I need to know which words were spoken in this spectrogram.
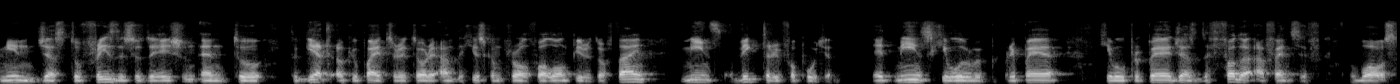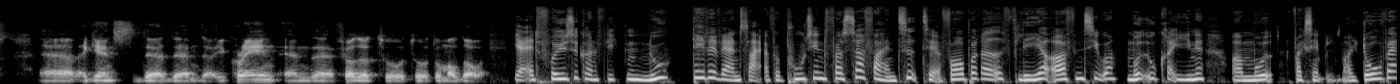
I mean, just to freeze the situation and to, to get occupied territory under his control for a long period of time – means victory for Putin. It means he will prepare he will prepare just the further offensive wars uh, against the, the, the Ukraine and uh, further to, to, to Moldova. Ja, at fryse konflikten nu, det vil være en sejr for Putin, for så får han tid til at forberede flere offensiver mod Ukraine og mod for eksempel Moldova,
